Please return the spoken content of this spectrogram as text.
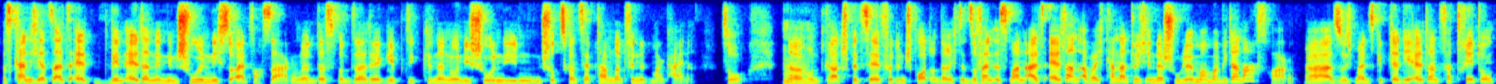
Das kann ich jetzt als El den Eltern in den Schulen nicht so einfach sagen. Ne? Dass man da der gibt die Kinder nur in die Schulen, die ein Schutzkonzept haben, dann findet man keine. So, ne? Mhm. Und gerade speziell für den Sportunterricht. Insofern ist man als Eltern, aber ich kann natürlich in der Schule immer mal wieder nachfragen. Ja? Also ich meine, es gibt ja die Elternvertretung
